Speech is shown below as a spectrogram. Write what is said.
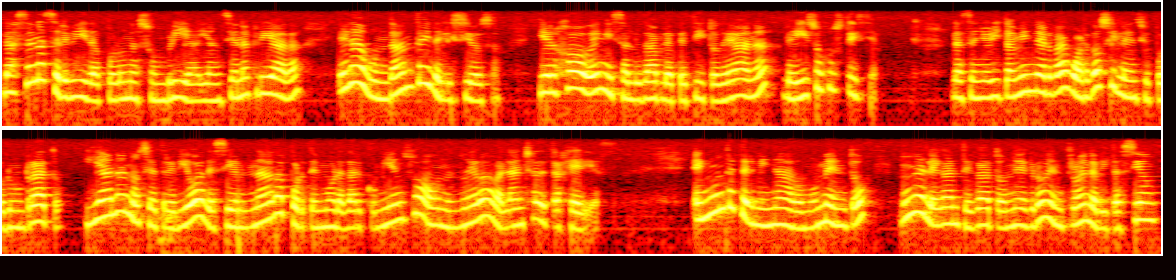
La cena servida por una sombría y anciana criada era abundante y deliciosa, y el joven y saludable apetito de Ana le hizo justicia. La señorita Minerva guardó silencio por un rato, y Ana no se atrevió a decir nada por temor a dar comienzo a una nueva avalancha de tragedias. En un determinado momento, un elegante gato negro entró en la habitación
